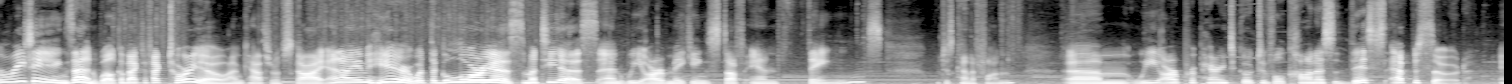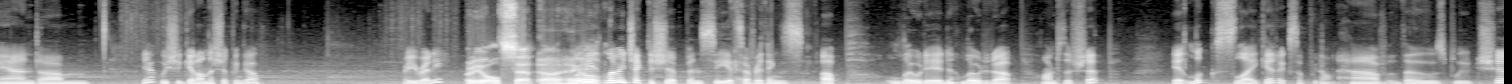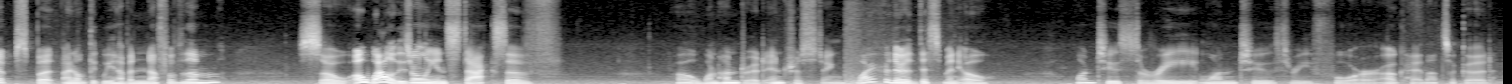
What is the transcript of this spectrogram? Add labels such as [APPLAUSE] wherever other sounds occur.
Greetings and welcome back to Factorio. I'm Katherine of Sky and I am here with the glorious Mathias and we are making stuff and things, which is kind of fun. Um, we are preparing to go to Vulcanus this episode and um, yeah, we should get on the ship and go. Are you ready? Are you all set? Uh, hang let on. Me, let me check the ship and see if everything's uploaded, loaded up onto the ship. It looks like it, except we don't have those blue chips, but I don't think we have enough of them. So, oh wow, these are only in stacks of... Oh, 100. Interesting. Why are there this many? Oh, one, two, three. One, two, three, four. Okay, that's a good...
